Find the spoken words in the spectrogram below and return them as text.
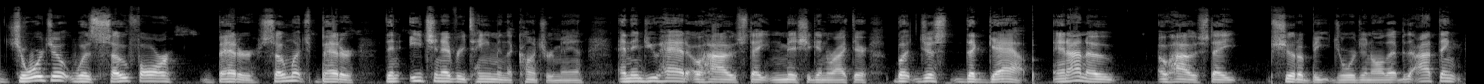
Georgia was so far better, so much better than each and every team in the country, man. And then you had Ohio State and Michigan right there, but just the gap. And I know Ohio State should have beat Georgia and all that, but I think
